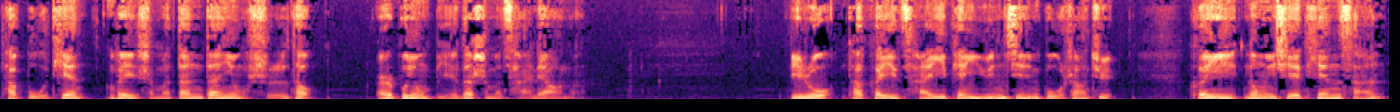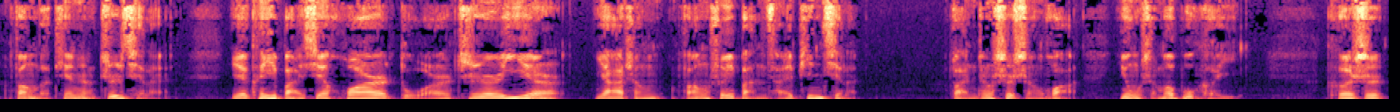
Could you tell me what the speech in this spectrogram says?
他补天为什么单单用石头，而不用别的什么材料呢？比如，他可以裁一片云锦补上去，可以弄一些天蚕放到天上支起来，也可以把一些花儿、朵儿、枝儿、叶儿压成防水板材拼起来。反正是神话，用什么不可以？可是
